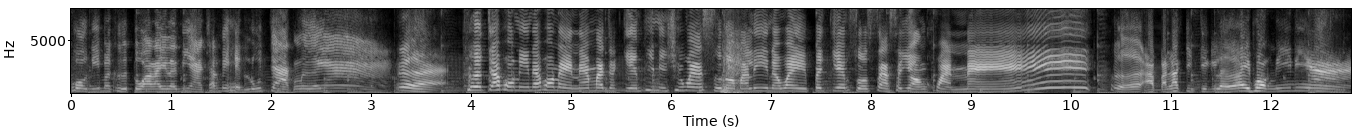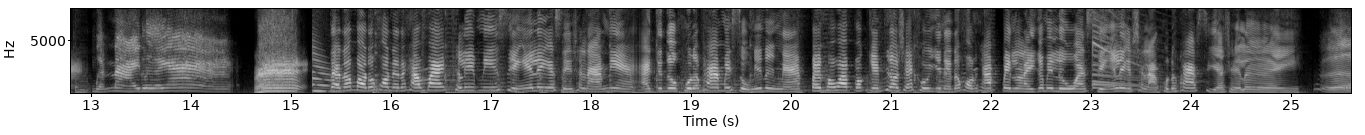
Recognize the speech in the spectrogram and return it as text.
พวกนี้มันคือตัวอะไรล่ะเนี่ย ฉันไม่เห็นรู้จักเลยอะ เออคือเจ้าพวกนี้นะพวกไหนนะ มาจากเกมที่มีชื่อว่าซูโนมารีนะเว้ยเป็นเกมสวนสัตว์สยองขวัญนะ เอออัปลักษณ์จริงๆเลยพวกนี้เนี่ย เหมือนนายเลยอะเออแต่ต้องบอกทุกคนเลยนะครับว่าคลิปนี้เสียงเอเลี่ยนกับเสียงฉลามเนี่ยอาจจะดูคุณภาพไม่สูงนิดนึงนะ เป็นเพราะว่าโปรแกรมที่เราใช้คุยกันเนี่ยทุกคนครับเป็นอะไรก็ไม่รู้ว่าเสียงเอเลี่ยนกับฉลามคุณภาพเสียเฉยเลย เออ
